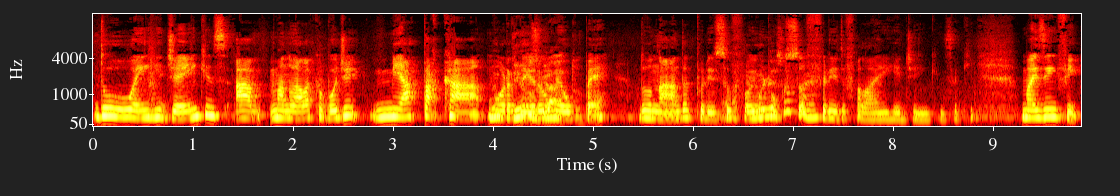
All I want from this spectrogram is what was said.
do Henry Jenkins. A Manuela acabou de me atacar, Meu morder Deus, o meu pé do nada, por isso Ela foi um pouco pé. sofrido falar Henry Jenkins aqui. Mas enfim,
